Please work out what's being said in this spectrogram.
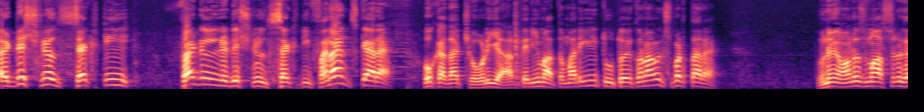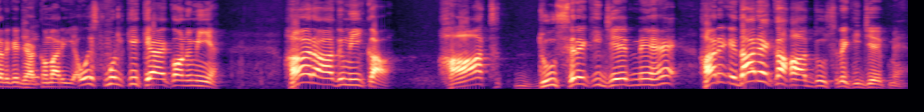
additional secretary federal additional secretary finance कह रहा है। वो कहता छोड़ यार तेरी माँ तुम्हारी तू तो इकोनॉमिक्स पढ़ता रहा तूने ऑनर्स मास्टर करके झाक मारी। वो इस मुल्क की क्या इकोनॉमी है? हर आदमी का हाथ दूसरे की जेब में है हर इदारे का हाथ दूसरे की जेब में है।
